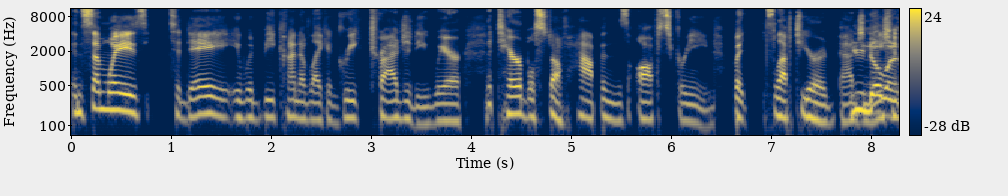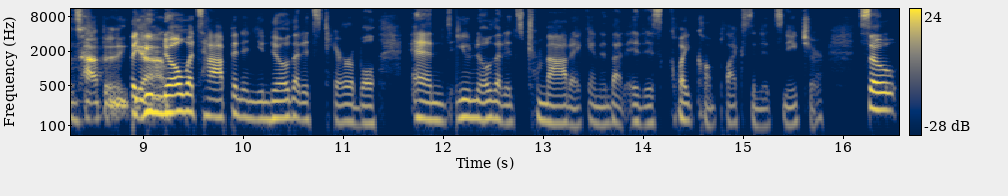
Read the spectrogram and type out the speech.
In some ways, today it would be kind of like a Greek tragedy where the terrible stuff happens off screen, but it's left to your imagination. You know what's happening. But yeah. you know what's happened and you know that it's terrible and you know that it's traumatic and that it is quite complex in its nature. So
